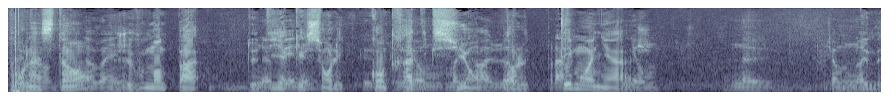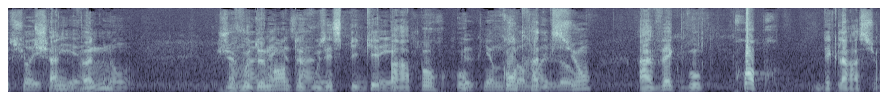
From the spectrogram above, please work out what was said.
pour l'instant, je ne vous demande pas de dire quelles sont les contradictions dans le témoignage de M. Chan Wen. Je vous demande de vous expliquer par rapport aux contradictions avec vos propres déclarations.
